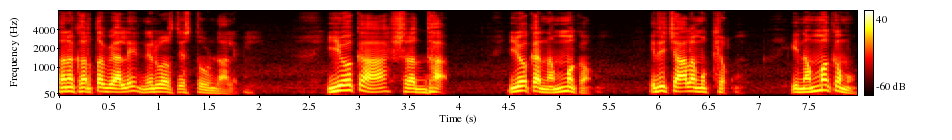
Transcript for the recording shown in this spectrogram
తన కర్తవ్యాన్ని నిర్వర్తిస్తూ ఉండాలి. ఈ యొక్క శ్రద్ధ ఈ యొక్క నమ్మకం ఇది చాలా ముఖ్యం. ఈ నమ్మకము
